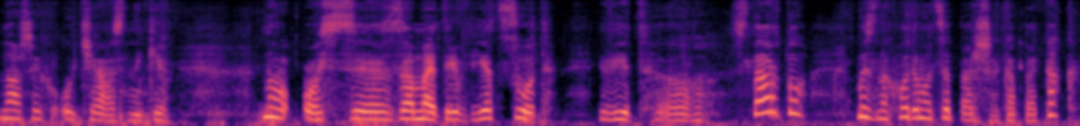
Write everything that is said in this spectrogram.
наших учасників. Ну, ось е, за метрів 500 від е, старту ми знаходимо це перше КП, так?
